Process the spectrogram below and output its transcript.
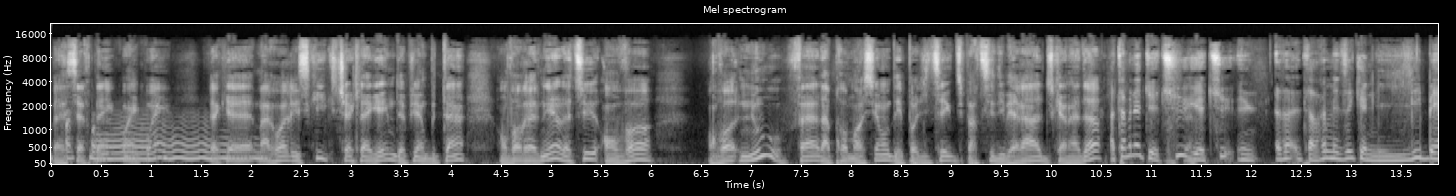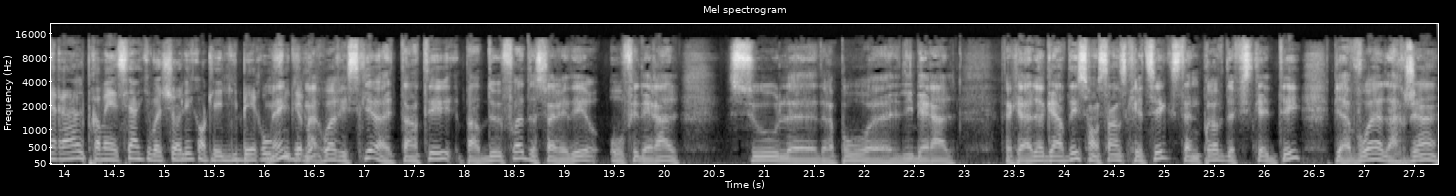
Ben, certain, coin, coin. Fait que euh, Marois Risky qui check la game depuis un bout de temps. On va revenir là-dessus. On va, On va, nous, faire la promotion des politiques du Parti libéral du Canada. Attends une minute, y a-tu, une, t'es en train de me dire qu'il y a une libérale provinciale qui va chialer contre les libéraux Même que fédéraux? Marois a tenté par deux fois de se faire aider au fédéral sous le drapeau euh, libéral. Fait qu'elle a gardé son sens critique, c'était une preuve de fiscalité, puis elle voit l'argent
